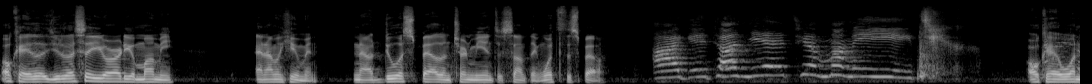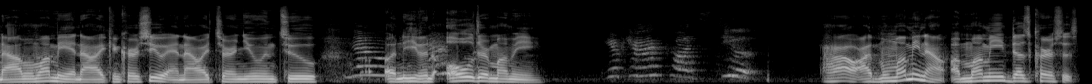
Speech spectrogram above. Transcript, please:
Okay, let's say you're already a mummy, and I'm a human. Now do a spell and turn me into something. What's the spell? I get turn you to mommy. Okay, well now I'm a mummy, and now I can curse you, and now I turn you into No, an even older mummy. You can't curse too. How? I'm a mummy now. A mummy does curses.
